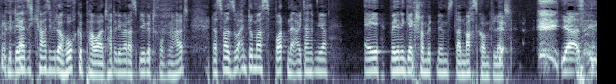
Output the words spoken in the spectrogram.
mit der er sich quasi wieder hochgepowert hat, indem er das Bier getrunken hat. Das war so ein dummer Spot, ne? Aber ich dachte mir, ey, wenn du den Gag schon mitnimmst, dann mach's komplett. ja, also, äh,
